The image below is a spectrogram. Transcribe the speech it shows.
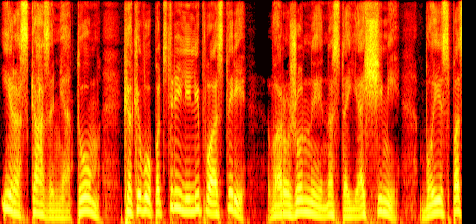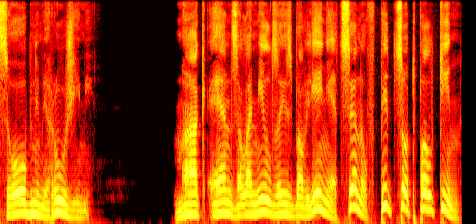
и рассказами о том, как его подстрелили пастыри, вооруженные настоящими, боеспособными ружьями. Мак Эн заломил за избавление цену в 500 полтин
